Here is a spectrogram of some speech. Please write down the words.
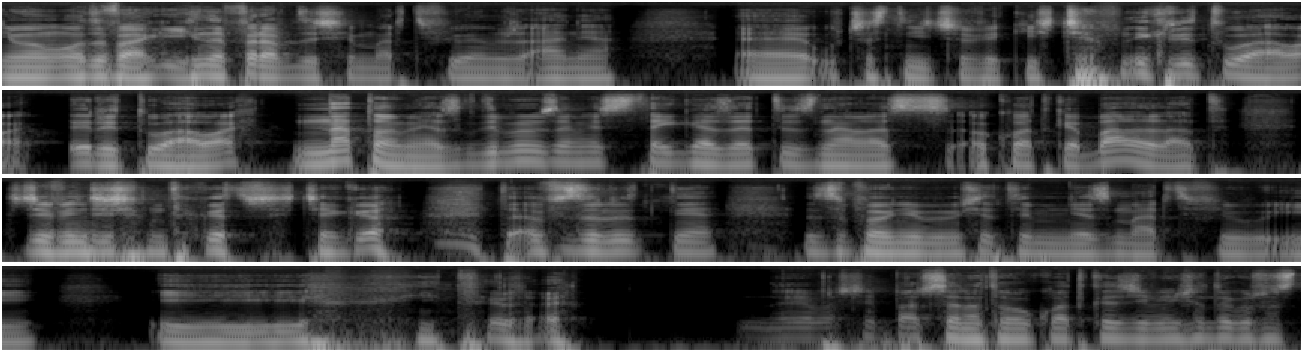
nie mam odwagi i naprawdę się martwiłem, że Ania e, uczestniczy w jakichś ciemnych rytuałach, rytuałach. Natomiast gdybym zamiast tej gazety znalazł okładkę ballad z 93, to absolutnie zupełnie bym się tym nie zmartwił i, i, i tyle. No ja właśnie patrzę na tą okładkę z 96,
